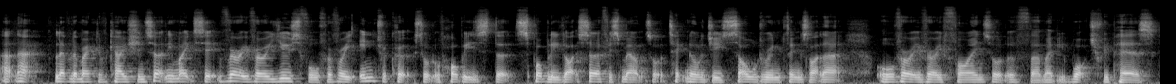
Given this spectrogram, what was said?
at that level of magnification certainly makes it very very useful for very intricate sort of hobbies that's probably like surface mount sort of technology soldering things like that or very very fine sort of uh, maybe watch repairs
